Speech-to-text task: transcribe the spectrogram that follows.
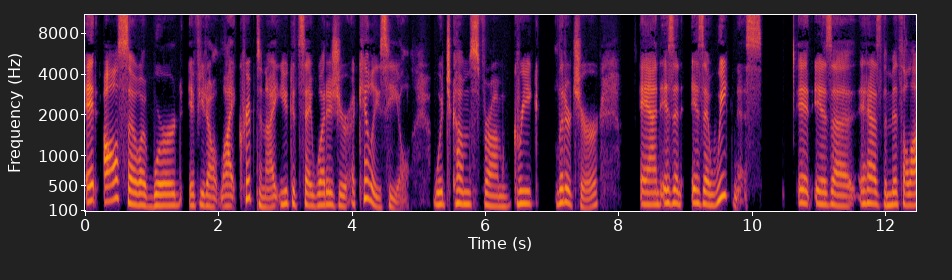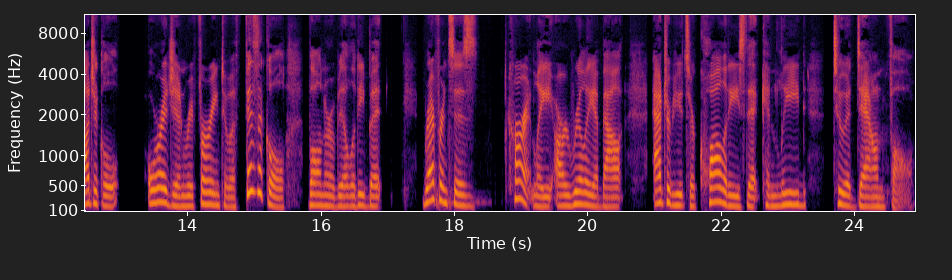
It also a word, if you don't like kryptonite, you could say, What is your Achilles heel? which comes from Greek literature and is an is a weakness. It is a it has the mythological origin referring to a physical vulnerability, but references currently are really about attributes or qualities that can lead to a downfall.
